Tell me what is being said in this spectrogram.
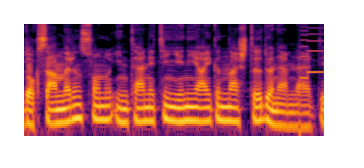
90'ların sonu internetin yeni yaygınlaştığı dönemlerdi.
